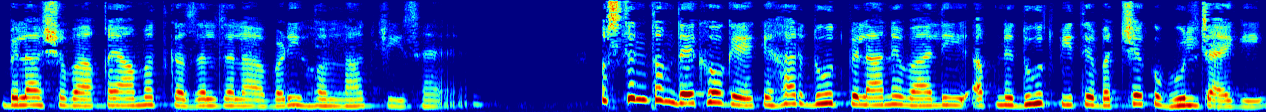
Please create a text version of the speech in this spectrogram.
بلا شبہ قیامت کا زلزلہ بڑی ہولناک چیز ہے۔ اس دن تم دیکھو گے کہ ہر دودھ پلانے والی اپنے دودھ پیتے بچے کو بھول جائے گی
